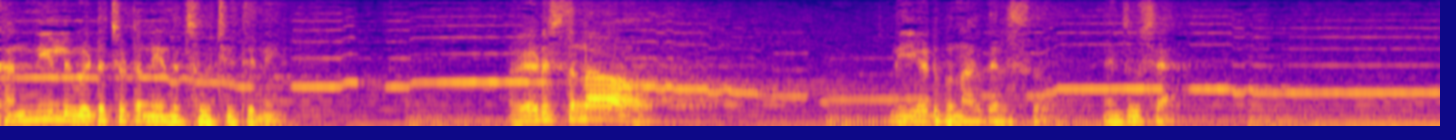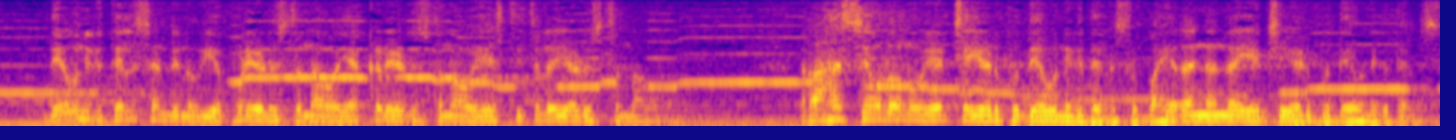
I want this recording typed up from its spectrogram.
కన్నీళ్ళు విడుచుట నేను చూచి తిని. ఏడుస్తున్నావు? నీ ఏడుపు నాకు తెలుసు. నేను చూసా దేవునికి తెలుసండి నువ్వు ఎప్పుడు ఏడుస్తున్నావో ఎక్కడ ఏడుస్తున్నావో ఏ స్థితిలో ఏడుస్తున్నావో. రహస్యంలో నువ్వు ఏడ్చే ఏడుపు దేవునికి తెలుసు. బహిరంగంగా ఏడ్చే ఏడుపు దేవునికి తెలుసు.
